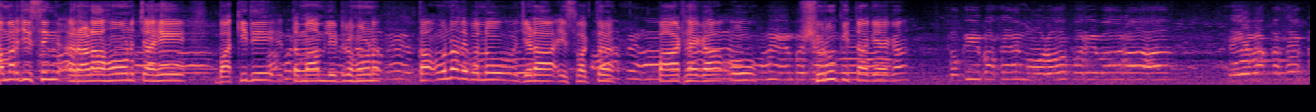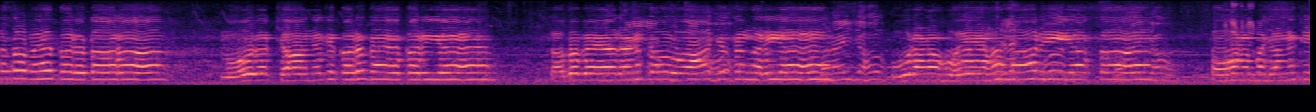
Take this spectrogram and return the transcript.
ਅਮਰਜੀਤ ਸਿੰਘ ਅਰਾੜਾ ਹੋਣ ਚਾਹੇ ਬਾਕੀ ਦੇ तमाम ਲੀਡਰ ਹੋਣ ਤਾਂ ਉਹਨਾਂ ਦੇ ਵੱਲੋਂ ਜਿਹੜਾ ਇਸ ਵਕਤ ਪਾਠ ਹੈਗਾ ਉਹ ਸ਼ੁਰੂ ਕੀਤਾ ਗਿਆ ਹੈਗਾ। ਸੁਖੀ ਬਸੈ ਮੋਰੋ ਪਰਿਵਾਰਾ ਸੇਵਕ ਸਿੱਖ ਸਭੈ ਕਰਤਾਰਾ ਮੋਰ ਅੱਛਾ ਨਿਜ ਕਰਦਾ ਕਰੀਐ ਸਭ ਬੈਰਨ ਕੋ ਆਜ ਸੰਗਰੀਐ ਪੂਰਨ ਹੋਏ ਹਮਾਰੀ ਆਸਾ ਤੋੜ ਭਜਨ ਕੀ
